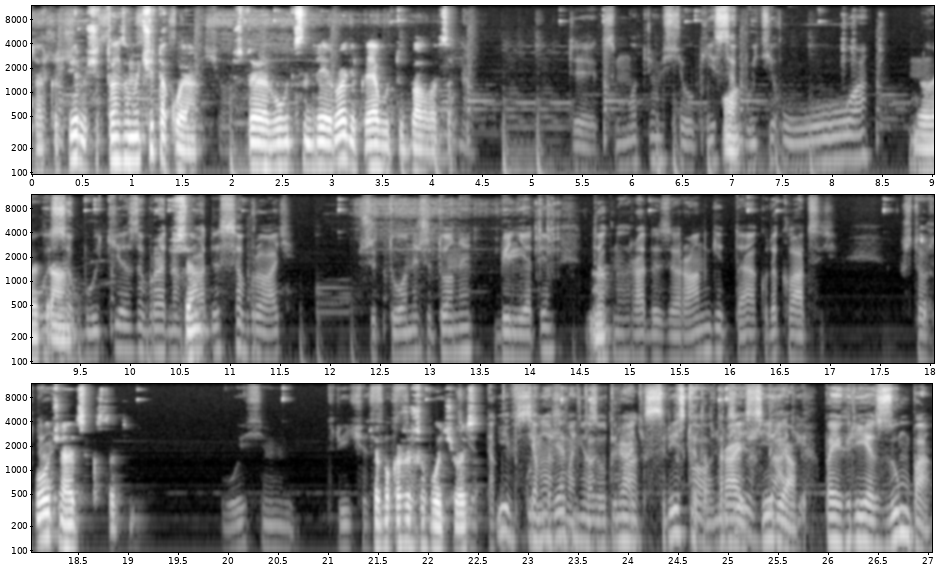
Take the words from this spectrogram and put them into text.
Так, ещё что там замучу такое? что я буду смотреть ролик а я буду тут баловаться. Так, смотрим ссылки, О. события. О, новые экран. события, забрать награды, собрать. Жетоны, жетоны, билеты. А. Так, награды за ранги, так, куда клацать? Что ж, получается кстати 8, 3 часа. я покажу что получилось Так, И всем привет, меня зовут? Макс Риск, это вторая серия ждать? по игре Зумба.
